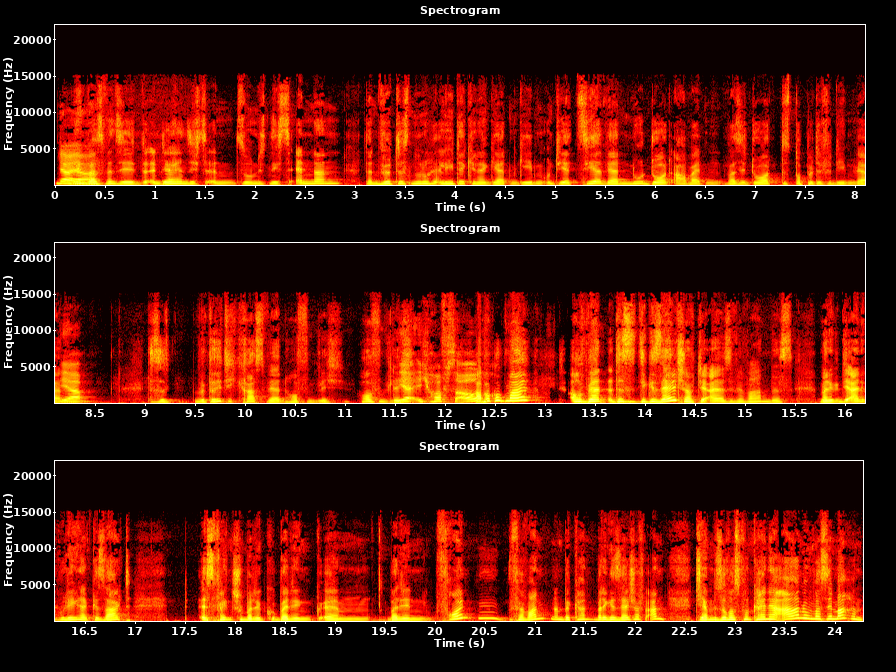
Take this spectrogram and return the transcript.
Ja, Irgendwas, ja. wenn sie in der Hinsicht so nichts ändern, dann wird es nur noch Elite-Kindergärten geben und die Erzieher werden nur dort arbeiten, weil sie dort das Doppelte verdienen werden. Ja. Das wird richtig krass werden, hoffentlich. Hoffentlich. Ja, ich hoffe es auch. Aber guck mal, auch während, das ist die Gesellschaft, die, also wir waren das. Meine, die eine Kollegin hat gesagt, es fängt schon bei den, bei den, ähm, bei den Freunden, Verwandten und Bekannten, bei der Gesellschaft an. Die haben sowas von keine Ahnung, was sie machen.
